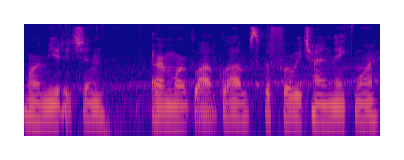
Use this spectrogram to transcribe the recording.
more mutagen or more blob globs before we try and make more.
